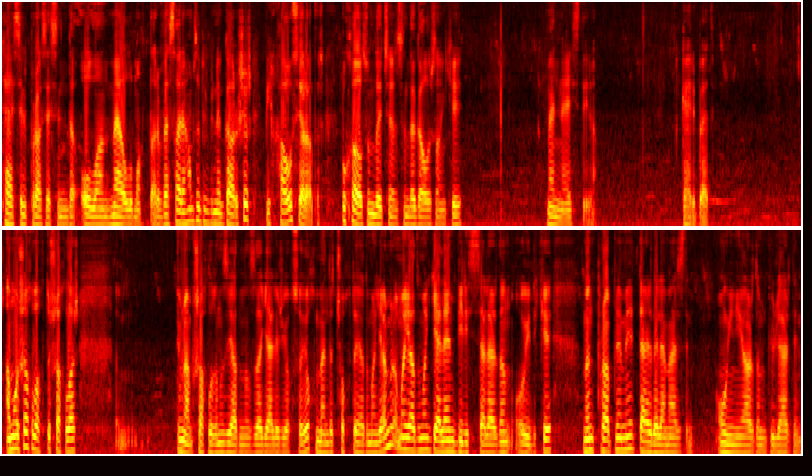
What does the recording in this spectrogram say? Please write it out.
təhsil prosesində olan məlumatlar və s. hamısı bir-birinə qarışır, bir xaos yaradır. Bu xaosun da içərisində qalırsan ki, mən nə istəyirəm? Qəribədir. Amma uşaq vaxtı uşaqlar bilmirəm uşaqlığınız yadınızda gəlir yoxsa yox. Məndə çox da yadıma gəlmir, amma yadıma gələn bir hissələrdən o idi ki, mən problemi dərd eləməzdim. Oynayardım, gülərdim.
